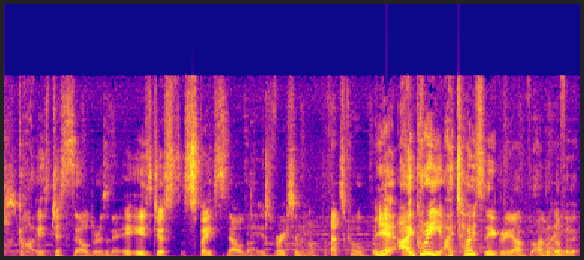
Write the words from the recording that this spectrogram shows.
God, it's just Zelda, isn't it? It is just Space Zelda. it is very similar, but that's cool. Yeah, I agree. I totally agree. I'm, I'm in love with it.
